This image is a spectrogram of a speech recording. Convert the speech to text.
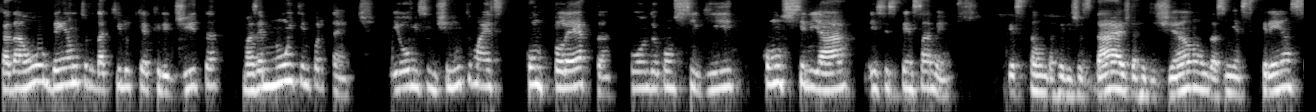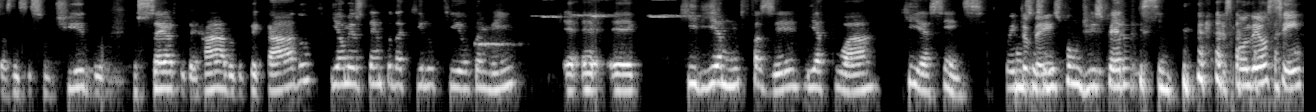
cada um dentro daquilo que acredita, mas é muito importante. Eu me senti muito mais completa quando eu consegui conciliar esses pensamentos. A questão da religiosidade, da religião, das minhas crenças nesse sentido, do certo, do errado, do pecado, e ao mesmo tempo daquilo que eu também é, é, é, queria muito fazer e atuar, que é a ciência. Muito Não bem. Se respondi, espero que sim. Respondeu sim.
